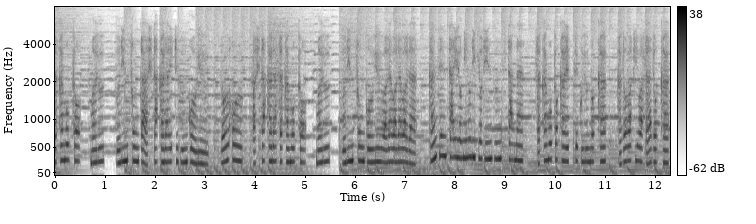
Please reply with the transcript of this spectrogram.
坂本、丸、ブリンソンが明日から一軍合流。朗報、明日から坂本、丸、ブリンソン合流わらわらわら。完全体読売巨人軍来たな。坂本帰ってくるのか、門脇はサードか。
